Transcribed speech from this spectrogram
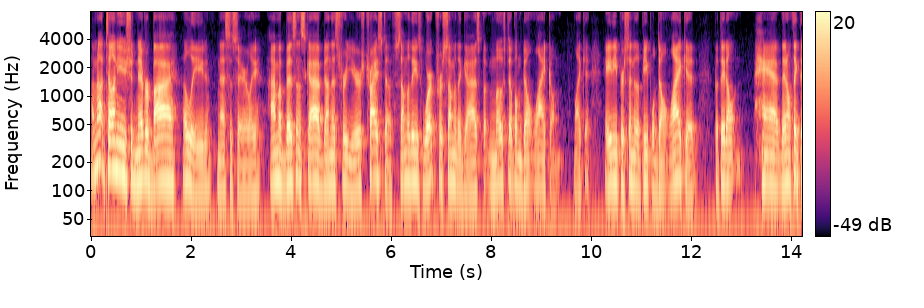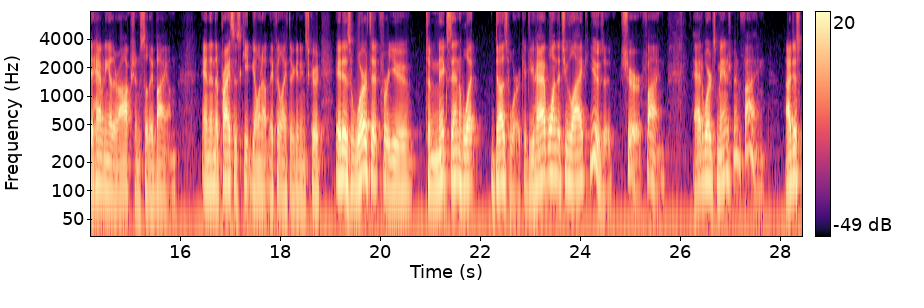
I'm not telling you you should never buy a lead necessarily. I'm a business guy, I've done this for years. Try stuff. Some of these work for some of the guys, but most of them don't like them. Like 80% of the people don't like it, but they don't have they don't think they have any other options, so they buy them. And then the prices keep going up, they feel like they're getting screwed. It is worth it for you to mix in what does work. If you have one that you like, use it. Sure, fine. AdWords management, fine. I just,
